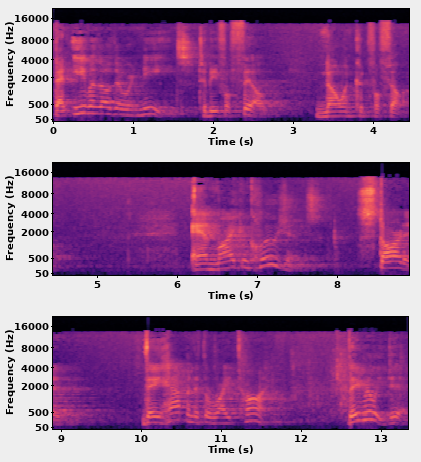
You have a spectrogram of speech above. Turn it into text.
that even though there were needs to be fulfilled, no one could fulfill them. And my conclusions started, they happened at the right time. They really did.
